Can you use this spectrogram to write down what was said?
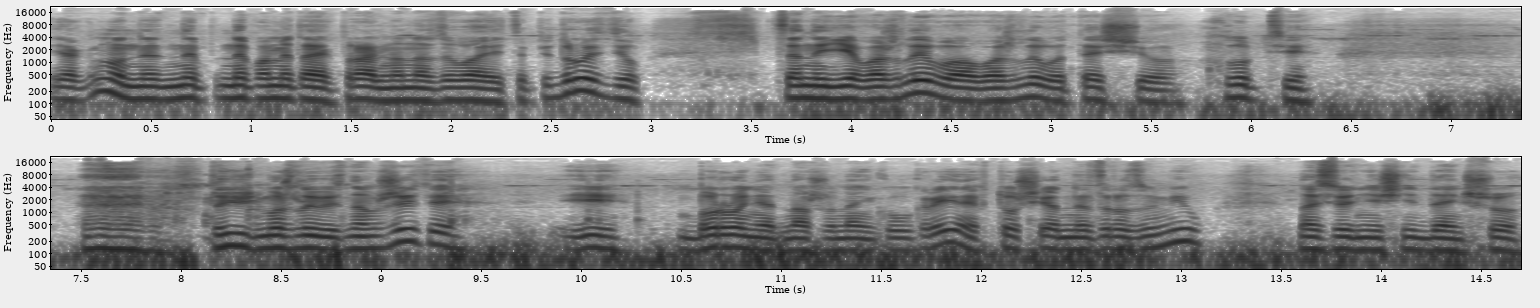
як, ну не, не, не пам'ятаю, як правильно називається підрозділ. Це не є важливо, а важливо те, що хлопці е, дають можливість нам жити і боронять нашу неньку Україну. Хто ж я не зрозумів на сьогоднішній день, що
